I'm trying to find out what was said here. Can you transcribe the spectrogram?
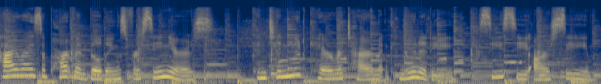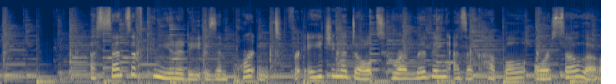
high rise apartment buildings for seniors, Continued Care Retirement Community, CCRC. A sense of community is important for aging adults who are living as a couple or solo.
